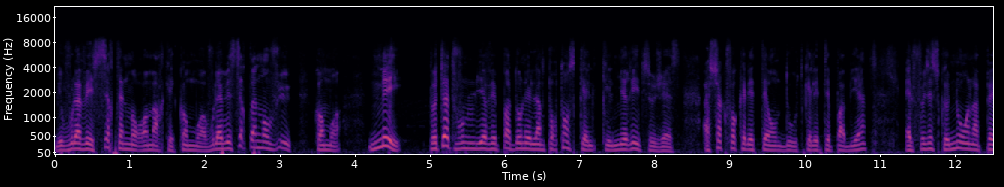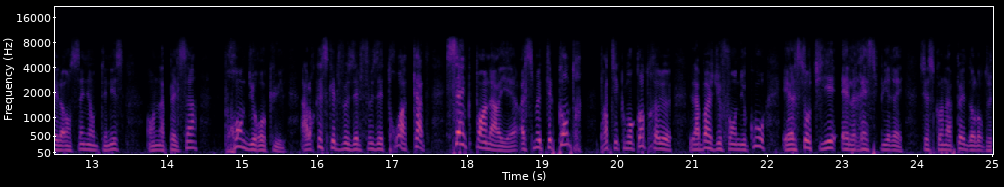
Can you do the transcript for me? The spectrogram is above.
mais vous l'avez certainement remarqué comme moi, vous l'avez certainement vu comme moi. Mais peut-être vous ne lui avez pas donné l'importance qu'il mérite ce geste. À chaque fois qu'elle était en doute, qu'elle n'était pas bien, elle faisait ce que nous on appelle, enseignant de tennis, on appelle ça prendre du recul. Alors qu'est-ce qu'elle faisait? Elle faisait 3, 4, 5 pas en arrière. Elle se mettait contre, pratiquement contre euh, la bâche du fond du cours et elle sautillait, elle respirait. C'est ce qu'on appelle dans notre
